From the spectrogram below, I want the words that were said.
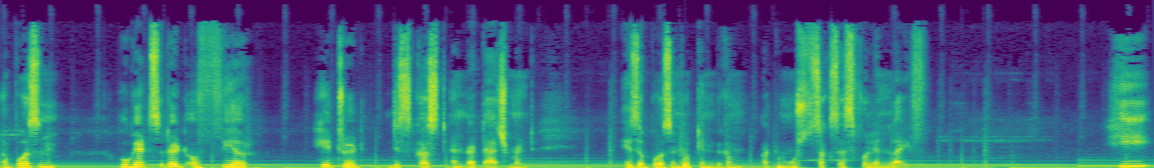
A person who gets rid of fear, hatred, disgust, and attachment is a person who can become utmost successful in life. He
